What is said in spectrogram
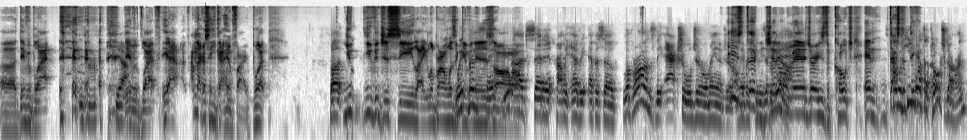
uh, David Blatt. Mhm. Yeah. David Blatt. Yeah, I'm not gonna say he got him fired, but But you you could just see like LeBron wasn't giving his saying, you all. and I've said it probably every episode. LeBron's the actual general manager He's on every team the he's general manager. He's the coach, and that's so when the he thing. wants a coach gone,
